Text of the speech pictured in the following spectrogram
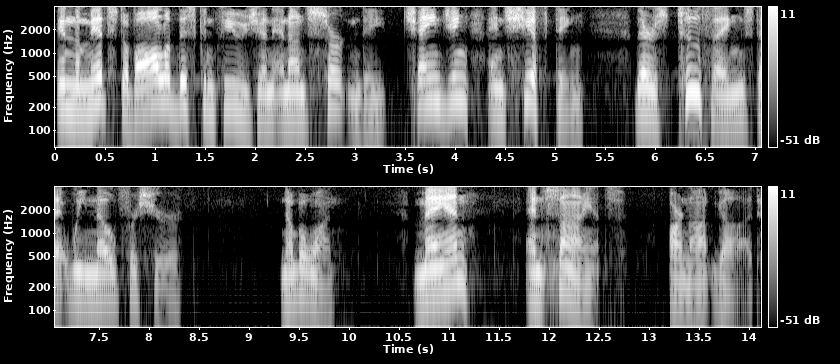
In the midst of all of this confusion and uncertainty, changing and shifting, there's two things that we know for sure. Number one, man and science are not God.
